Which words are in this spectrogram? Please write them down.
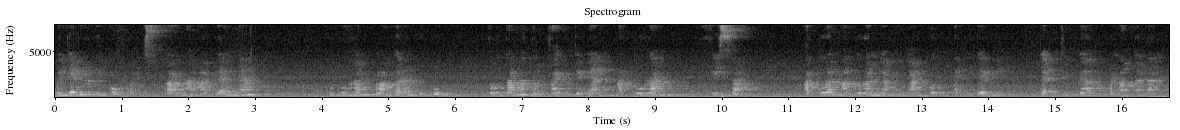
menjadi lebih kompleks karena adanya tuduhan pelanggaran hukum terutama terkait dengan aturan visa, aturan-aturan yang menyangkut epidemik dan juga penanganan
